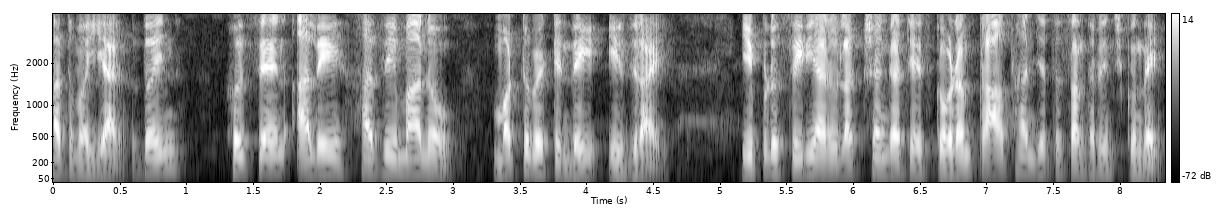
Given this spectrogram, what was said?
హతమయ్యారు. దైన్ హుస్సేన్ అలీ హజీమాను మట్టుబెట్టింది ఇజ్రాయెల్. ఇప్పుడు సిరియాను లక్ష్యంగా చేసుకోవడం ప్రాధాన్యత సంతరించుకుంది.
